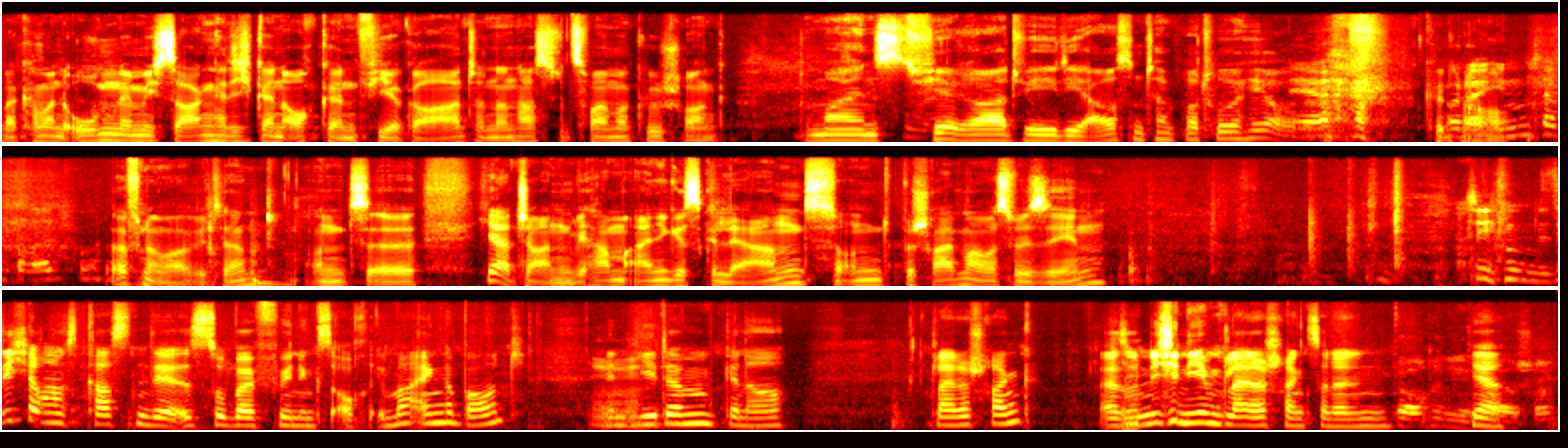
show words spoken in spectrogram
Da kann man oben nämlich sagen, hätte ich gern auch gern 4 Grad und dann hast du zweimal Kühlschrank. Du meinst 4 Grad wie die Außentemperatur hier? Oder? Ja. Genau. Oder Innentemperatur. Öffne mal bitte. Und äh, ja, Jan, wir haben einiges gelernt und beschreib mal, was wir sehen. Den Sicherungskasten, der ist so bei Phoenix auch immer eingebaut. Mhm. In jedem, genau, Kleiderschrank. Also nicht in jedem Kleiderschrank, sondern Auch in jedem Ja. Kleiderschrank.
